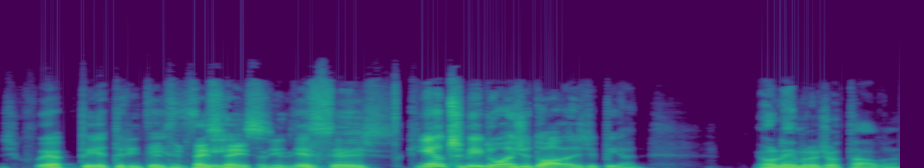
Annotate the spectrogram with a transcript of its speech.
acho que foi a P36. P36. 36. 500 milhões de dólares de perda. Eu lembro onde eu tava.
